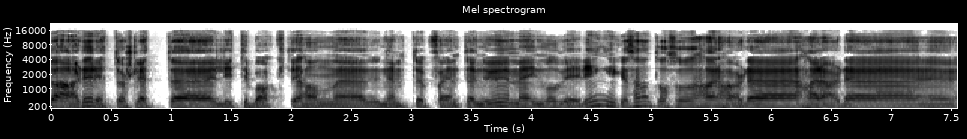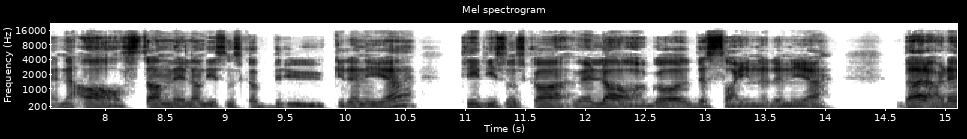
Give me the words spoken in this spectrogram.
da er, det, rett og slett eh, litt tilbake til han eh, du nevnte på NTNU, med involvering. ikke sant? Altså, her, det, her, er det en avstand mellom de som skal bruke det nye, til de som skal lage og designe det nye. Der er det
